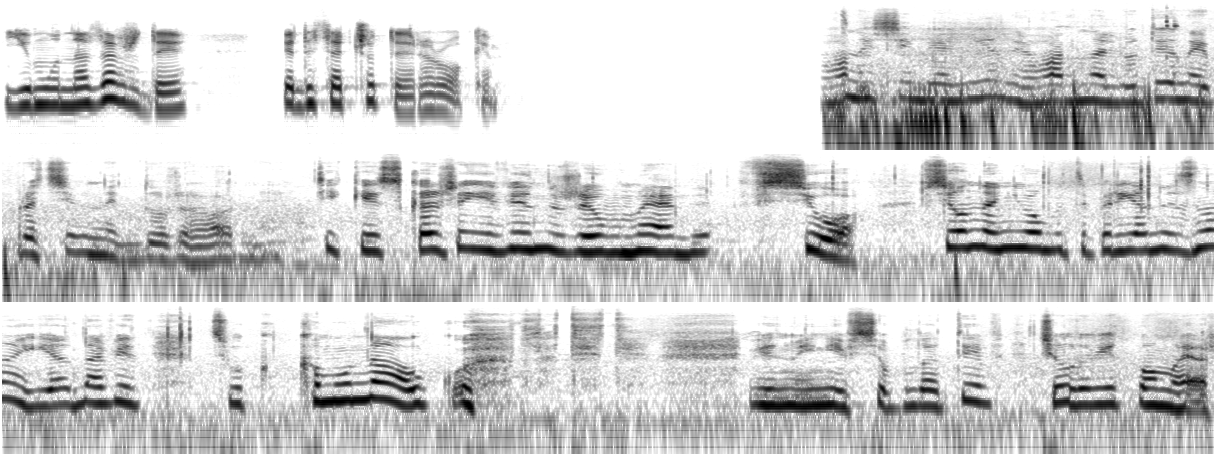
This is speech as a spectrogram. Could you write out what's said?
Йому назавжди 54 роки. Гарний сім'янин, гарна людина і працівник дуже гарний. Тільки скажи, і він вже в мене. Все. Все на ньому тепер я не знаю. Я навіть цю комуналку платити. Він мені все платив, чоловік помер.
